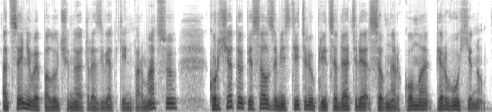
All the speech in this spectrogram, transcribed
оценивая полученную от разведки информацию, Курчатов писал заместителю председателя Совнаркома Первухину –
